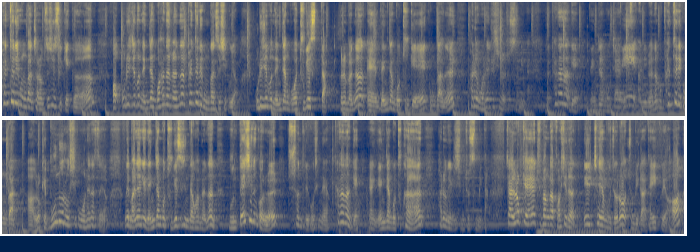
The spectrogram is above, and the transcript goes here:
팬트리 공간처럼 쓰실 수 있게끔 어 우리 집은 냉장고 하나면은 팬트리 공간 쓰시고요. 우리 집은 냉장고가 두개 쓴다. 그러면은 예, 냉장고 두 개의 공간을 활용을 해주시면 좋습니다 편안하게 냉장고 자리 아니면은 뭐 팬트리 공간 아, 이렇게 문으로 시공을 해놨어요. 근데 만약에 냉장고 두 개 쓰신다고 하면은 문 떼시는 거를 추천드리고 싶네요. 편안하게 그냥 냉장고 두 칸 활용해 주시면 좋습니다. 자 이렇게 주방과 거실은 일체형 구조로 준비가 되어 있고요.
